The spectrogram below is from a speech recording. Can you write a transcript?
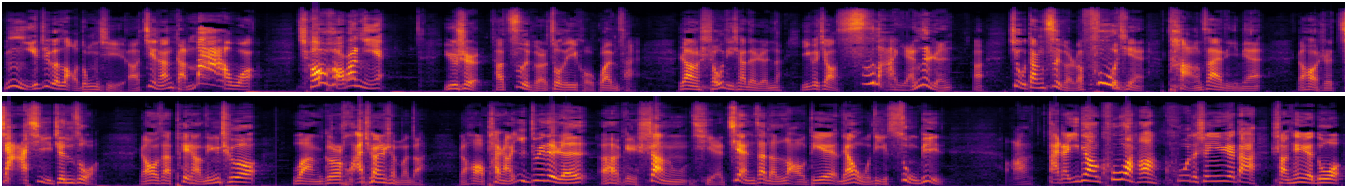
你这个老东西啊，竟然敢骂我，瞧好吧你！于是他自个儿做了一口棺材，让手底下的人呢，一个叫司马炎的人啊，就当自个儿的父亲躺在里面，然后是假戏真做，然后再配上灵车、挽歌、花圈什么的。然后派上一堆的人啊，给尚且健在的老爹梁武帝送殡，啊，大家一定要哭啊！哈，哭的声音越大，赏钱越多，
